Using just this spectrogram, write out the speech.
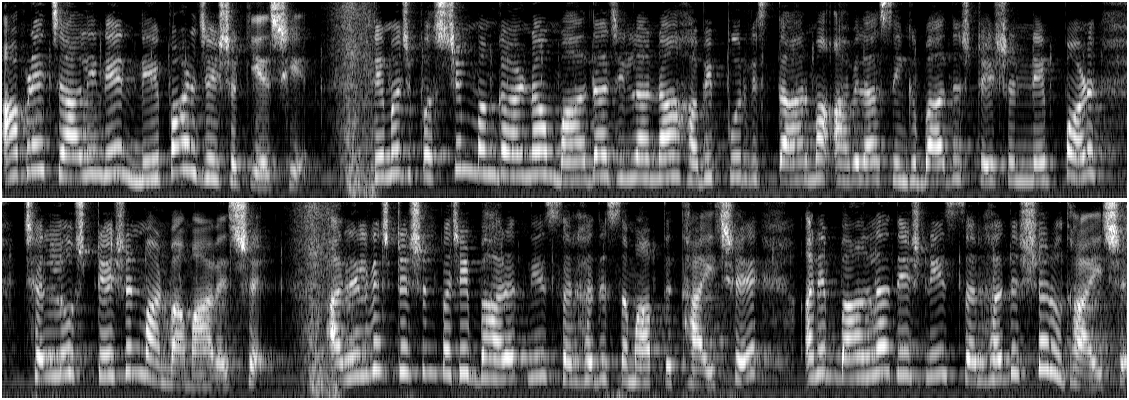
આપણે ચાલીને નેપાળ જઈ શકીએ છીએ. તેમજ પશ્ચિમ બંગાળના માલદા જિલ્લાના હબીબપુર વિસ્તારમાં આવેલા સિંઘબાદ સ્ટેશનને પણ છેલ્લું સ્ટેશન માનવામાં આવે છે. આ રેલવે સ્ટેશન પછી ભારતની સરહદ સમાપ્ત થાય છે અને બાંગ્લાદેશની સરહદ શરૂ થાય છે.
